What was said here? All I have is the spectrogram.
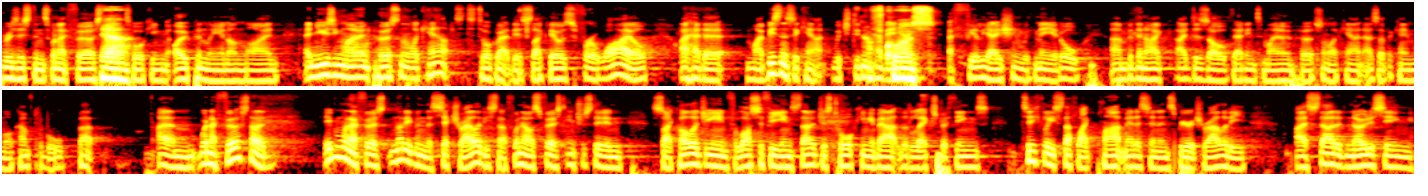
resistance when I first Yeah. started talking openly and online and using my own personal account to talk about this. Like there was for a while I had a my business account which didn't Of have course. any affiliation with me at all. Um, but then I, I dissolved that into my own personal account as I became more comfortable. But um, when I first started, even when I first, not even the sexuality stuff, when I was first interested in psychology and philosophy and started just talking about little extra things, particularly stuff like plant medicine and spirituality, I started noticing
